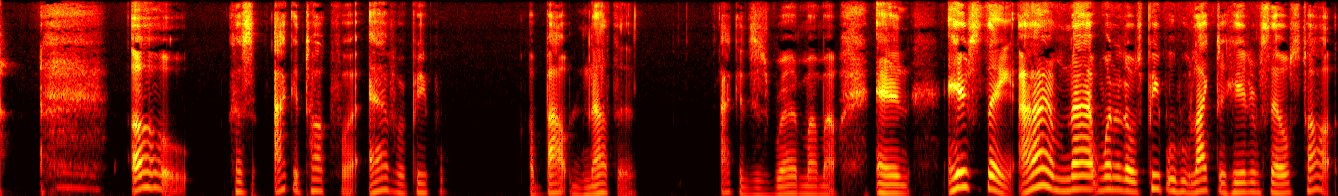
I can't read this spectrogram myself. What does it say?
oh, cause I could talk forever, people, about nothing. I could just run my mouth. And here's the thing I am not one of those people who like to hear themselves talk.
